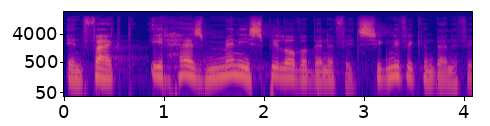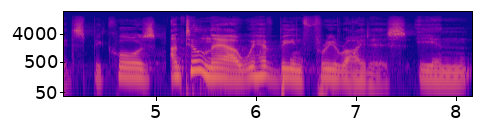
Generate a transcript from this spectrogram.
In fact, it has many spillover benefits, significant benefits, because until now we have been free riders in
